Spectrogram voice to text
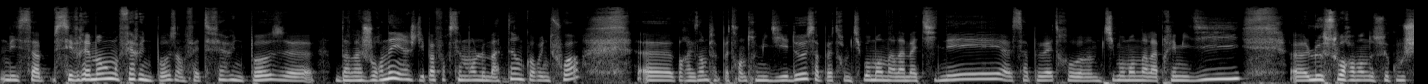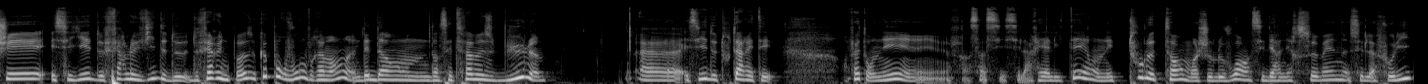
mais ça c'est vraiment faire une pause en fait, faire une pause euh, dans la journée. Hein, je dis pas forcément le matin encore une fois. Par exemple ça peut être entre midi et deux, ça peut être un petit moment dans la matinée, ça peut être un petit moment dans l'après-midi midi, euh, le soir avant de se coucher, essayer de faire le vide, de, faire une pause, que pour vous vraiment, d'être dans, cette fameuse bulle, euh, essayez de tout arrêter. En fait, on est, enfin ça c'est la réalité, hein. on est tout le temps, moi je le vois hein, ces dernières semaines, c'est de la folie,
